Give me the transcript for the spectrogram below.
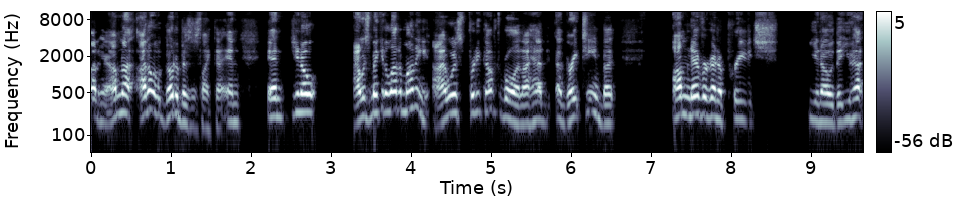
not here. I'm not. I don't go to business like that. And and you know, I was making a lot of money. I was pretty comfortable, and I had a great team. But I'm never going to preach, you know, that you have.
